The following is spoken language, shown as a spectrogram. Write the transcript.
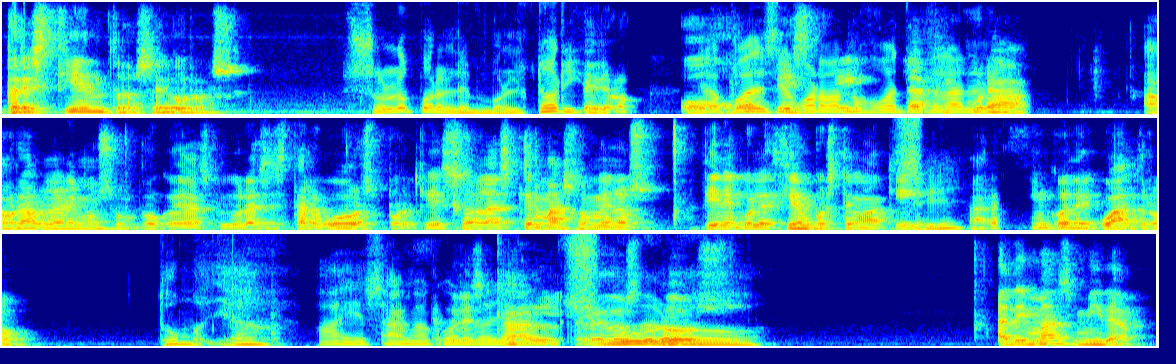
300 euros. Solo por el envoltorio. Pero, Ya ojo, puedes ir es guardando juguetes de la figura-. Ahora hablaremos un poco de las figuras de Star Wars porque son las que más o menos tiene colección. Pues tengo aquí Sí. a 5 de 4, Toma ya. Ay, eso me acuerdo yo. al R2 de 2. Chulo. Además, mira,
